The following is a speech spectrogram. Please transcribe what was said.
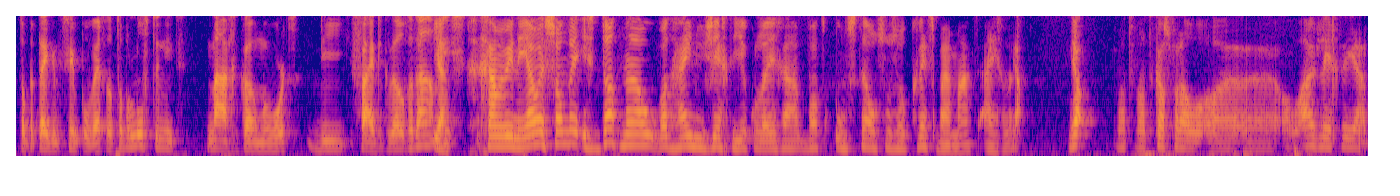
dat betekent simpelweg dat de belofte niet nagekomen wordt die feitelijk wel gedaan ja. is. Gaan we weer naar jou, Sander. Is dat nou wat hij nu zegt, je collega, wat ons stelsel zo kwetsbaar maakt eigenlijk? Ja, ja wat, wat Casper al, uh, al uitlegde, ja,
